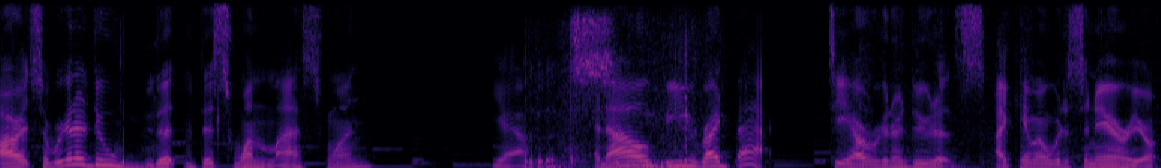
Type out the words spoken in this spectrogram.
Alright, so we're gonna do th this one last one. Yeah. Let's And I'll be right back. See how we're gonna do this. I came up with a scenario.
